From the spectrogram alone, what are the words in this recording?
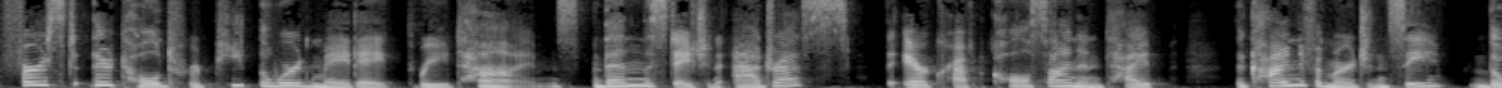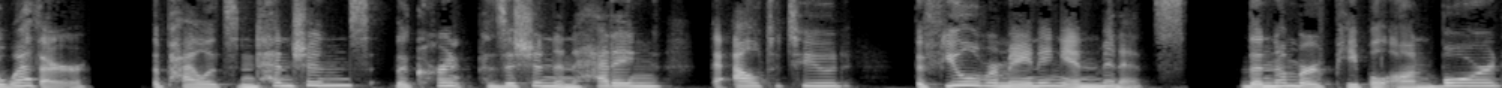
First, they're told to repeat the word Mayday three times, then the station address, the aircraft call sign and type, the kind of emergency, the weather, the pilot's intentions, the current position and heading, the altitude, the fuel remaining in minutes, the number of people on board,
